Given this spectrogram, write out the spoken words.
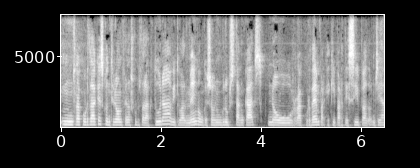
Mm, Recordar que es continuen fent els grups de lectura habitualment, com que són grups tancats, no ho recordem perquè qui participa doncs ja,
